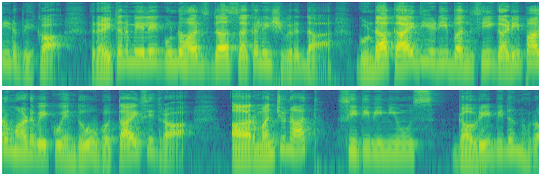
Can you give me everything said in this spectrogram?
ನೀಡಬೇಕಾ. ರೈತನ ಮೇಲೆ ಗುಂಡು ಹಾರಿಸಿದ ಸಕಲೇಶ್ ವಿರುದ್ಧ ಗುಂಡಾ ಕಾಯ್ದೆಯಡಿ ಬಂಧಿಸಿ ಗಡೀಪಾರು ಮಾಡಬೇಕು ಎಂದು ಒತ್ತಾಯಿಸಿದ್ರ. R Manjunath, CTV news Gauribidanur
